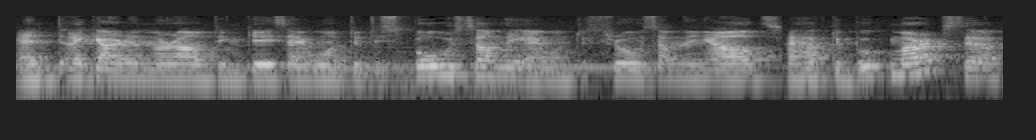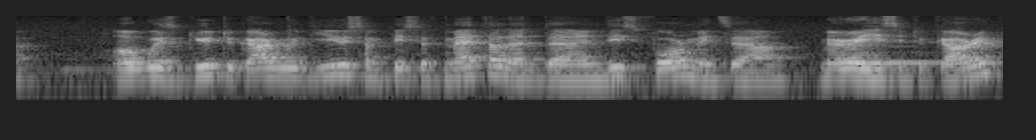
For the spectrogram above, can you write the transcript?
and I carry them around in case I want to dispose something, I want to throw something out. I have two bookmarks, uh, always good to carry with you some piece of metal and uh, in this form it's uh, very easy to carry.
